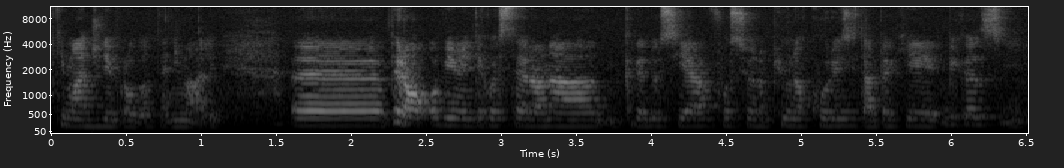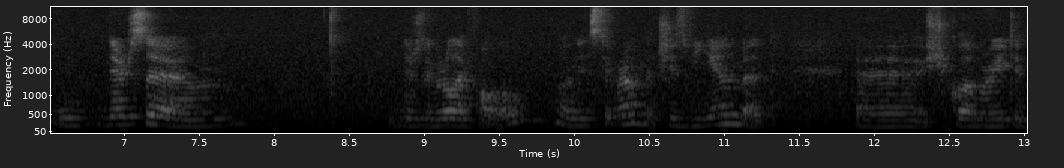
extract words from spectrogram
ti mangi dei prodotti animali. Eh, però ovviamente questa era una, credo sia, fosse una, più una curiosità perché because there's a, there's a girl I follow on Instagram that she's vegan but uh, she collaborated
